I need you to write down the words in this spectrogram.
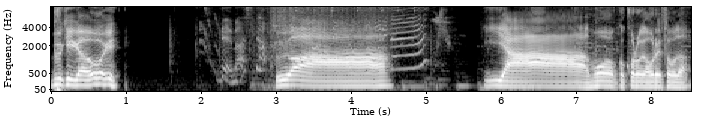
武器が多い。うわー。いやー、もう心が折れそうだ。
